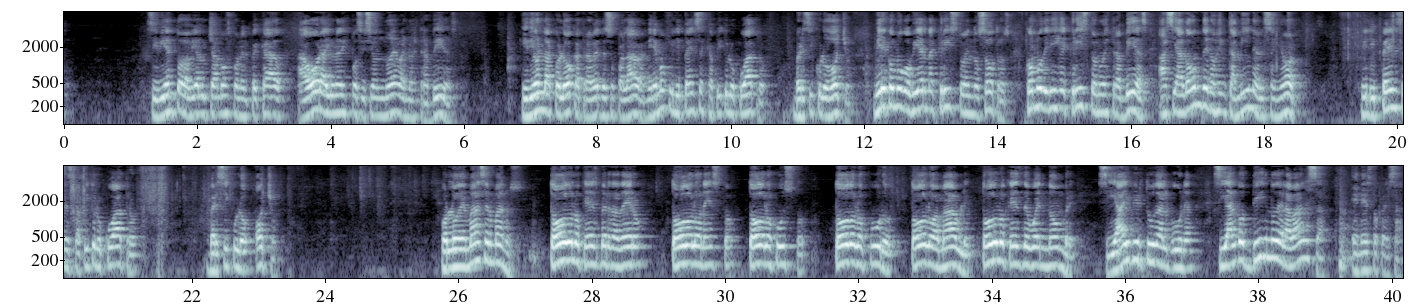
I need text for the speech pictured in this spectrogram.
Si bien todavía luchamos con el pecado, ahora hay una disposición nueva en nuestras vidas. Y Dios la coloca a través de su palabra. Miremos Filipenses capítulo 4, versículo 8. Mire cómo gobierna Cristo en nosotros, cómo dirige Cristo nuestras vidas, hacia dónde nos encamina el Señor. Filipenses capítulo 4, versículo 8. Por lo demás, hermanos, todo lo que es verdadero, todo lo honesto, todo lo justo, todo lo puro, todo lo amable, todo lo que es de buen nombre, si hay virtud alguna, si algo digno de alabanza, en esto pensar.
